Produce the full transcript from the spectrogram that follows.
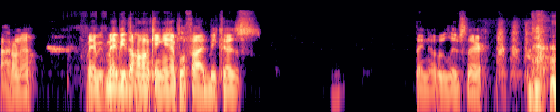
I don't know. Maybe maybe the honking amplified because they know who lives there.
